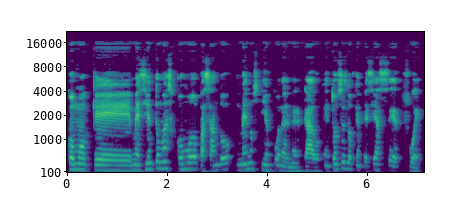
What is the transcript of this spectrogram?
Como que me siento más cómodo pasando menos tiempo en el mercado. Entonces lo que empecé a hacer fue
